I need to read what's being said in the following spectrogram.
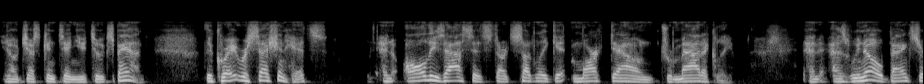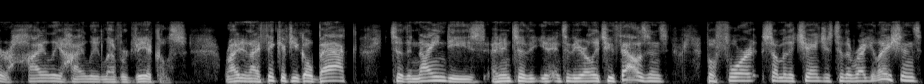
you know, just continued to expand. The Great Recession hits, and all these assets start suddenly get marked down dramatically. And as we know, banks are highly, highly levered vehicles, right? And I think if you go back to the 90s and into the you know, into the early 2000s, before some of the changes to the regulations,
